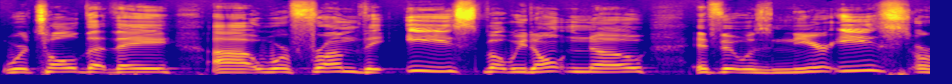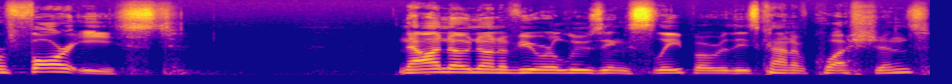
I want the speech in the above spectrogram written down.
We're told that they uh, were from the east, but we don't know if it was near east or far east. Now, I know none of you are losing sleep over these kind of questions,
